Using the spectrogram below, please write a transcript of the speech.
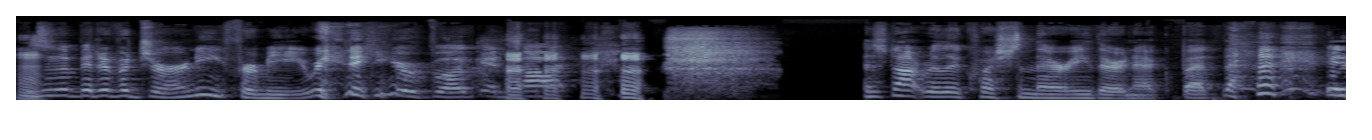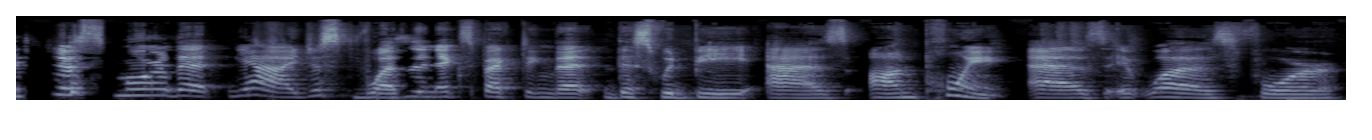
this hmm. is a bit of a journey for me reading your book and not. It's not really a question there either, Nick, but it's just more that, yeah, I just wasn't expecting that this would be as on point as it was for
